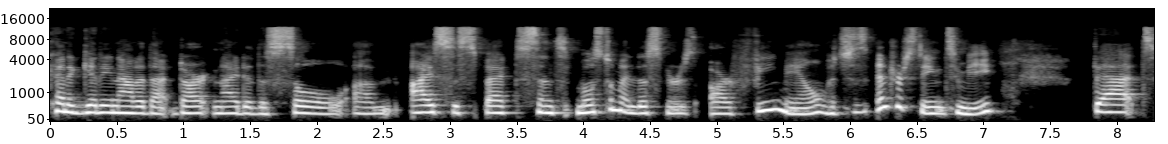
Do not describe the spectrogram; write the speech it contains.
kind of getting out of that dark night of the soul. Um, I suspect, since most of my listeners are female, which is interesting to me, that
